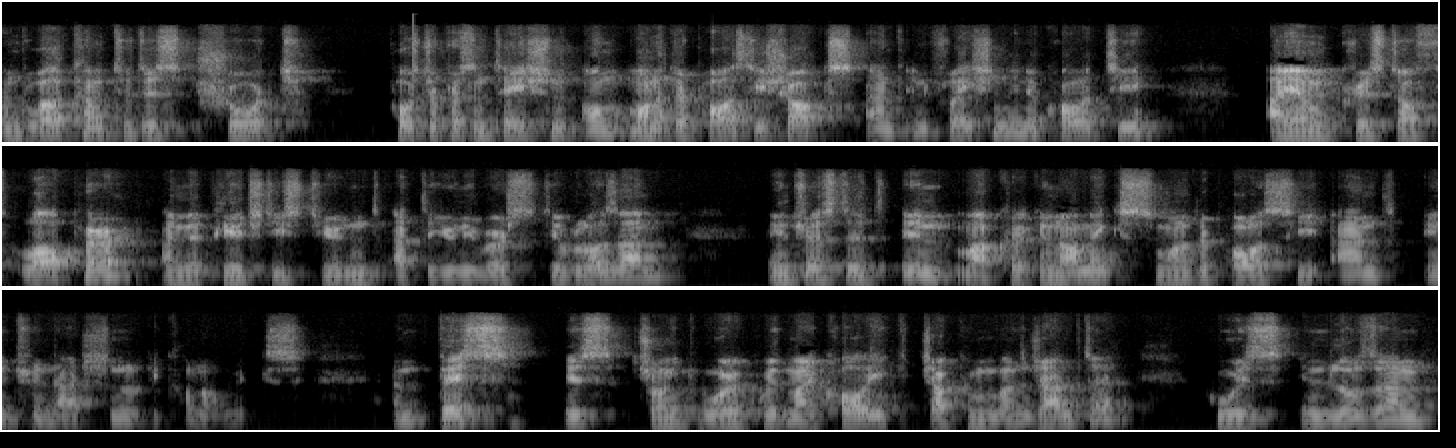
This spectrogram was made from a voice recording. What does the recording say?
and welcome to this short poster presentation on monetary policy shocks and inflation inequality. I am Christoph Lauper. I'm a PhD student at the University of Lausanne, interested in macroeconomics, monetary policy, and international economics. And this is joint work with my colleague, Giacomo Mangiante, who is in Lausanne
